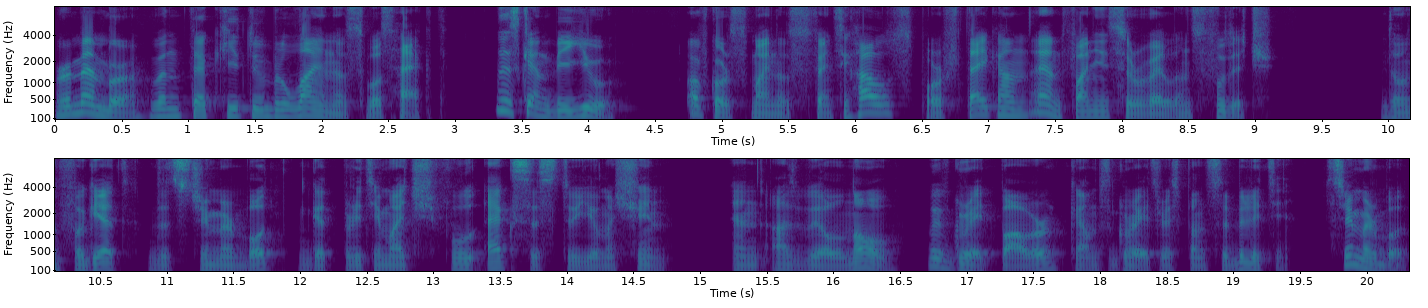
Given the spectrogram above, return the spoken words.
Remember when TechYouTuber Linus was hacked? This can be you. Of course, minus fancy house, Porsche Taycan and funny surveillance footage. Don't forget that StreamerBot get pretty much full access to your machine. And as we all know, with great power comes great responsibility. StreamerBot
